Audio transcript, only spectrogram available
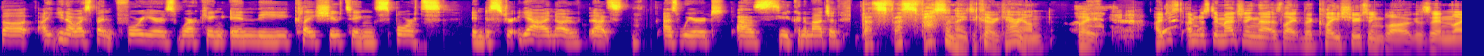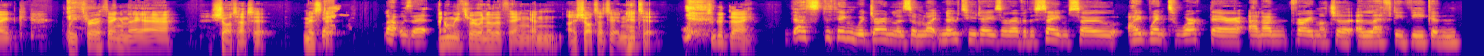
But i you know i spent four years working in the clay shooting sports industry. Yeah i know. That's as weird as you can imagine. That's that's fascinating. Chloe, carry on like i just i'm just imagining that as like the clay shooting blog as in like we threw a thing in the air shot at it missed yes, it. that was it. Then we threw another thing and i shot at it and hit it. It's a good day that's the thing with journalism like no two days are ever the same. So i went to work there and i'm very much a, a lefty vegan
